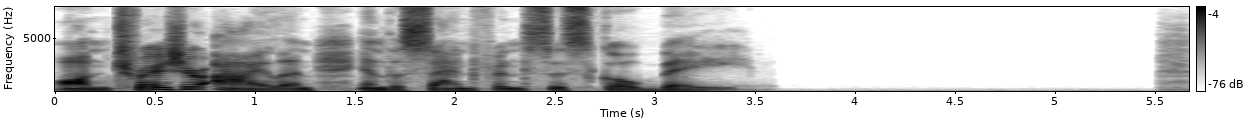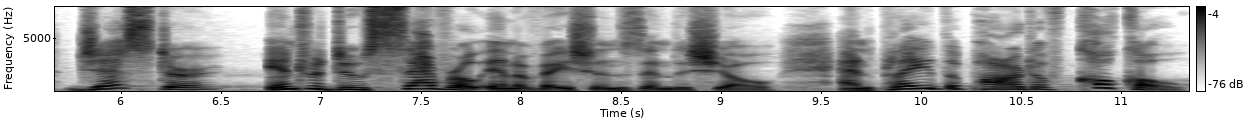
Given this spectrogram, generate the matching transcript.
on Treasure Island in the San Francisco Bay. Jester introduced several innovations in the show and played the part of Ko-Ko,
